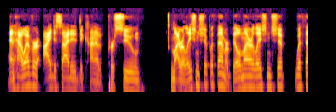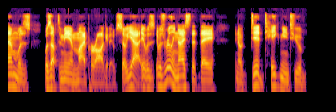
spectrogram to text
And however I decided to kind of pursue my relationship with them or build my relationship with them was was up to me and my prerogative. So yeah, it was it was really nice that they you know did take me to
